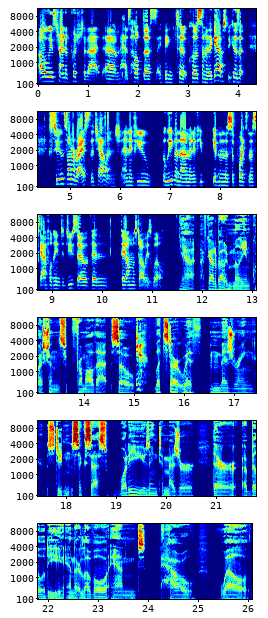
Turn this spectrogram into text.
always trying to push to that um, has helped us, I think, to close some of the gaps because students want to rise to the challenge. And if you believe in them and if you give them the supports and the scaffolding to do so, then they almost always will. Yeah, I've got about a million questions from all that. So yeah. let's start with measuring student success. What are you using to measure their ability and their level and how well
